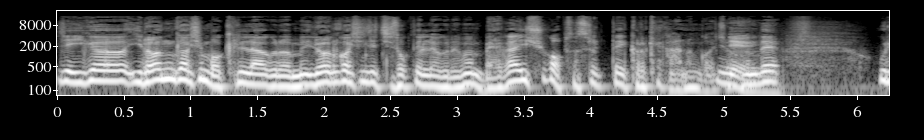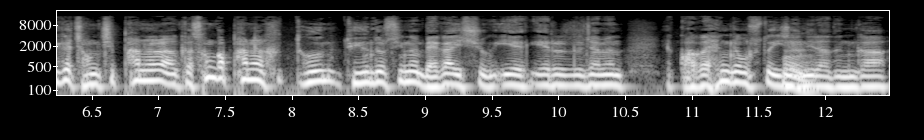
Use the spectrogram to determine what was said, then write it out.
이제 이거 이런 것이 먹힐라 그러면 이런 것이 이제 지속되려 그러면 메가 이슈가 없었을 때 그렇게 가는 거죠. 네. 근데 우리가 정치판을 그러니까 선거판을 뒤흔- 뒤흔들 수 있는 메가 이슈 예- 예를 들자면 과거 행정수도 이전이라든가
